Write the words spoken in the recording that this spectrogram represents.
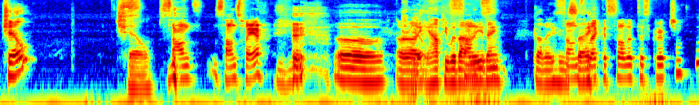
Chill. Chill. Sounds sounds fair. Uh, all right. You happy with that Sounds- reading? Got anything to Sounds say? like a solid description.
